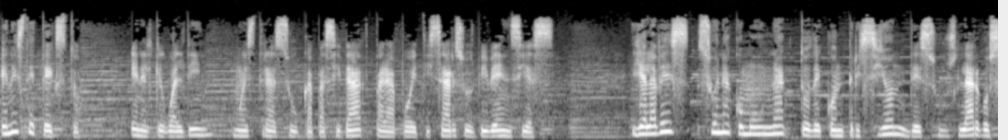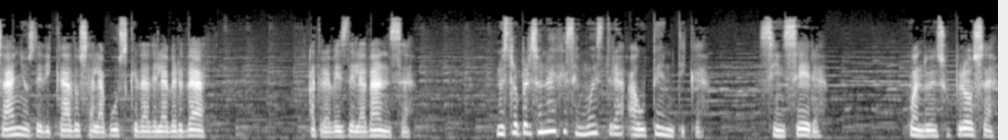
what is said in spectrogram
En este texto, en el que Waldín muestra su capacidad para poetizar sus vivencias, y a la vez suena como un acto de contrición de sus largos años dedicados a la búsqueda de la verdad, a través de la danza, nuestro personaje se muestra auténtica, sincera, cuando en su prosa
